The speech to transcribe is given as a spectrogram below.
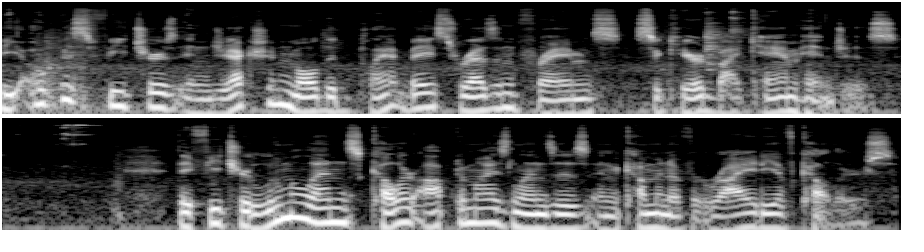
The Opus features injection molded plant-based resin frames secured by cam hinges. They feature LumaLens color optimized lenses and come in a variety of colors.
